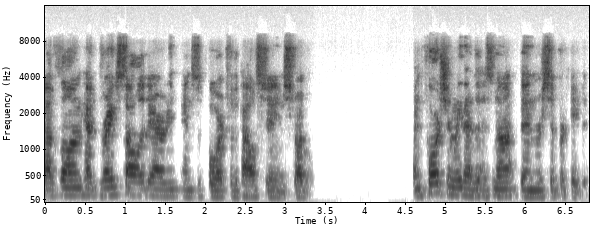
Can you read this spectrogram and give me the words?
have long had great solidarity and support for the Palestinian struggle. Unfortunately, that has not been reciprocated.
